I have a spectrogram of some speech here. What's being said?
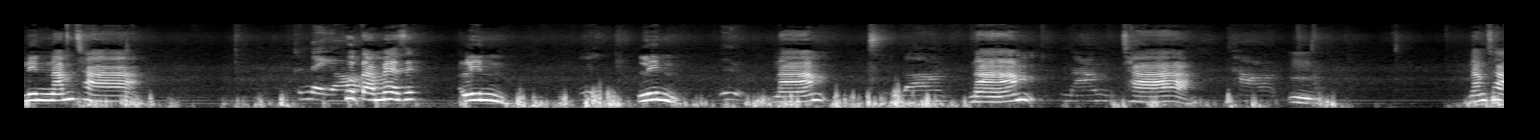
린 남 차. 근데 요. 그다음 매세 린. 린. 린. 린. 남. 남. 남. 남. 차. 차. 음. น้ำชา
